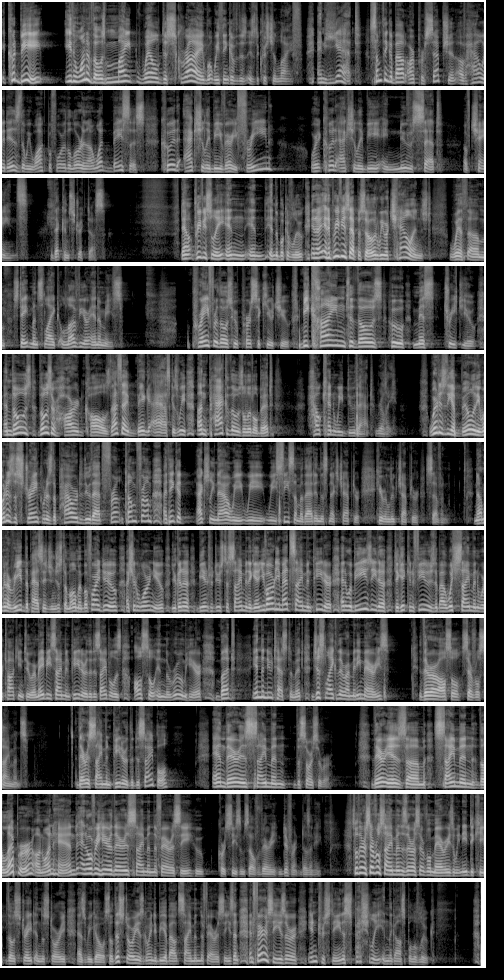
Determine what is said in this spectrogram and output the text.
It could be either one of those might well describe what we think of as the Christian life. And yet, something about our perception of how it is that we walk before the Lord and on what basis could actually be very freeing, or it could actually be a new set of chains that constrict us. Now, previously in, in, in the book of Luke, in a, in a previous episode, we were challenged with um, statements like, Love your enemies. Pray for those who persecute you. Be kind to those who mistreat you. And those, those are hard calls. That's a big ask. As we unpack those a little bit, how can we do that, really? Where does the ability, where does the strength, where does the power to do that from, come from? I think it actually now we, we, we see some of that in this next chapter here in Luke chapter 7. Now, I'm going to read the passage in just a moment. Before I do, I should warn you, you're going to be introduced to Simon again. You've already met Simon Peter, and it would be easy to, to get confused about which Simon we're talking to. Or maybe Simon Peter, the disciple, is also in the room here. But in the New Testament, just like there are many Marys, there are also several Simons. There is Simon Peter, the disciple, and there is Simon the sorcerer. There is um, Simon the leper on one hand, and over here there is Simon the Pharisee, who, of course, sees himself very different, doesn't he? So there are several Simons, there are several Marys. We need to keep those straight in the story as we go. So this story is going to be about Simon the Pharisees. And, and Pharisees are interesting, especially in the Gospel of Luke.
